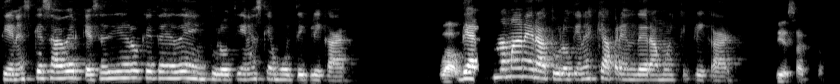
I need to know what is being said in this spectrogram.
tienes que saber que ese dinero que te den, tú lo tienes que multiplicar. De alguna manera tú lo tienes que aprender a multiplicar. Sí, exacto.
